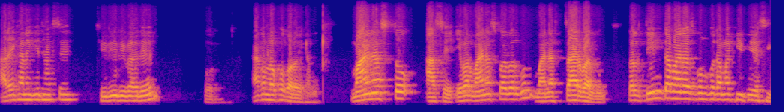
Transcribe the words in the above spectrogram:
আর এখানে কি থাকছে? থ্রি ডিভাইডেড ফোর এখন লক্ষ্য করো এখানে। মাইনাস তো আছে, এবার মাইনাস কয়বার গুণ? মাইনাস চারবার গুণ। তাহলে তিনটা মাইনাস গুণ করে আমরা কি পেয়েছি?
